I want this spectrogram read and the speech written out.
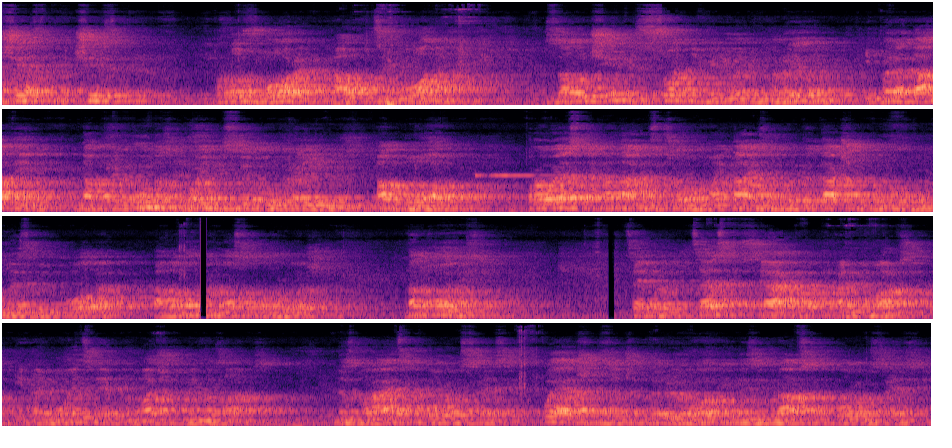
Чесних, чистих, прозорих аукціонах, залучити сотні мільйонів гривень і передати їх напряму на Збройні Сили України. Або провести аналіз цього майна і зробити так, щоб воно було не збиткове, а воно приносило гроші. Натомість цей процес всяко гальмувався і гальмується, як ми бачимо і на зараз. Не збирається форум сесії. Вперше за 4 роки не зібрався форум сесії.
